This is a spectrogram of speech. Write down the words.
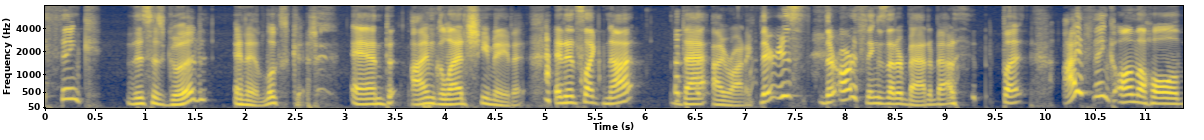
think this is good and it looks good. And I'm glad she made it. And it's like not that ironic. There is there are things that are bad about it, but I think on the whole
